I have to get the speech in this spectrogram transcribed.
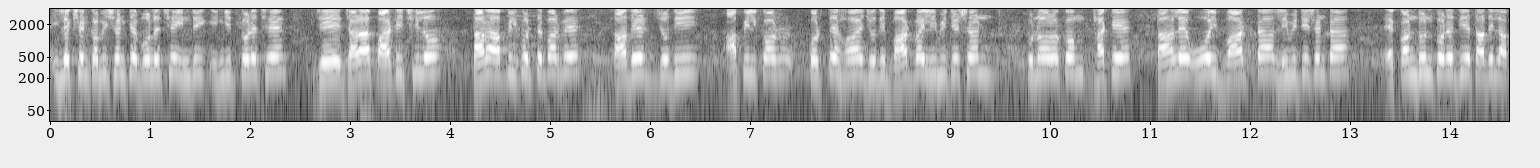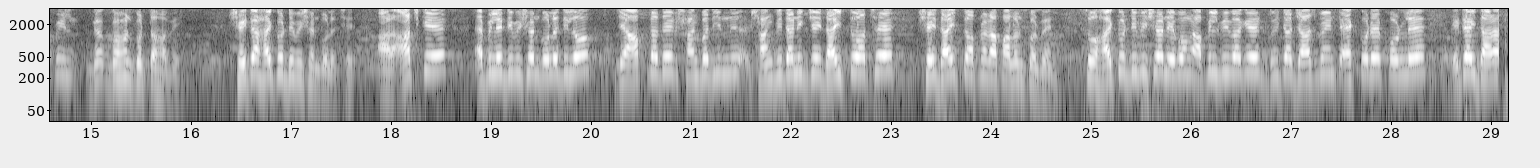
election কমিশনকে বলেছে ইঙ্গিত করেছেন যে যারা পার্টি ছিল, তারা আপিল করতে পারবে। তাদের যদি আপিল কর- করতে হয়, যদি বার্ড বাই লিমিটেশন কোনো রকম থাকে, তাহলে ওই বার্ডটা লিমিটেশনটা কন্ডন করে দিয়ে তাদের আপিল গ্রহণ করতে হবে। সেইটা হাইকোর্ট ডিভিশন বলেছে। আর আজকে অ্যাপিলের ডিভিশন বলে দিল যে আপনাদের সাংবাদিক সাংবিধানিক যে দায়িত্ব আছে, সেই দায়িত্ব আপনারা পালন করবেন। সো হাইকোর্ট ডিভিশন এবং আপিল বিভাগের দুইটা জাজমেন্ট এক করে পড়লে এটাই দাঁড়া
